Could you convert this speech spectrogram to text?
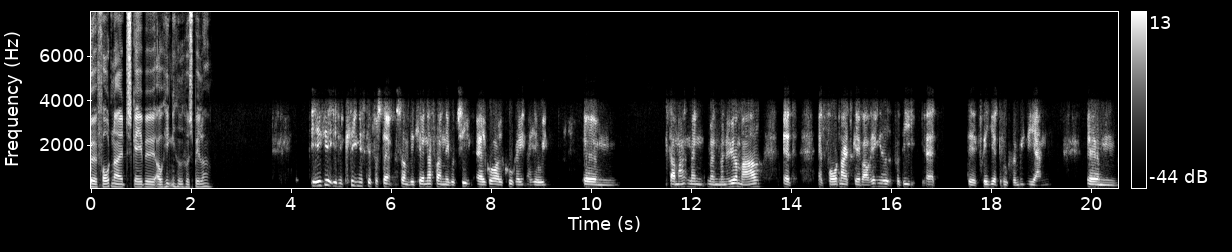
øh, Fortnite skabe afhængighed hos spillere? Ikke i den kliniske forstand, som vi kender fra nikotin, alkohol, kokain og heroin. Øhm, der er mange, man, man, man hører meget, at, at Fortnite skaber afhængighed, fordi at det frigiver dopamin i hjernen. Øhm,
